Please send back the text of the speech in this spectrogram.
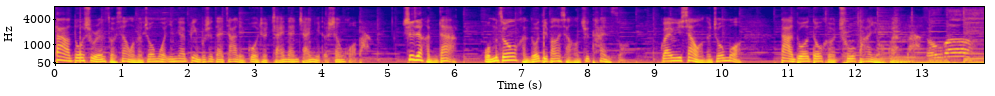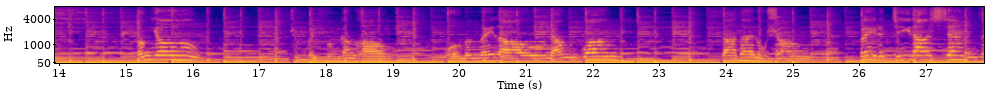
大多数人所向往的周末，应该并不是在家里过着宅男宅女的生活吧？世界很大，我们总有很多地方想要去探索。关于向往的周末，大多都和出发有关吧。走吧，朋友，趁微风刚好，我们围绕阳光洒在路上。背着吉他，现在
